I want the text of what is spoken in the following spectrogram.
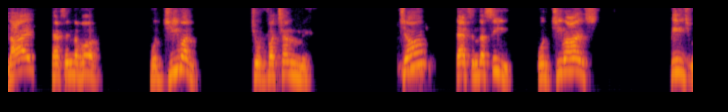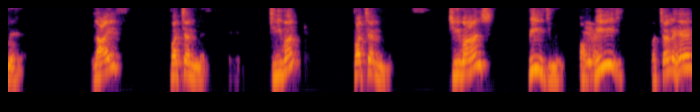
life that's in the word वो जीवन जो वचन में जम दैट्स इन द सीड वो जीवांश बीज में। लाइफ वचन में। जीवन वचन में। जीवांश बीज में। और बीज वचन है।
